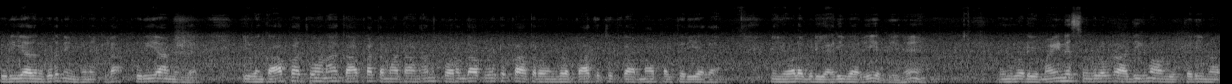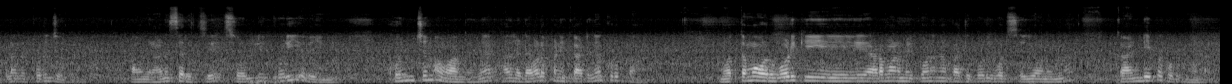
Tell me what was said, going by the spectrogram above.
புரியாதுன்னு கூட நீங்கள் நினைக்கலாம். புரியாமல் இல்லை. இவன் காப்பாற்றுவானா காப்பாற்ற மாட்டானான்னு பிறந்தா போட்டு பார்க்குற உங்களை பார்த்துட்டு இருக்க அம்மா அப்பா தெரியாதா? நீங்கள் எவ்வளோ பெரிய அறிவாளி அப்படின்னு. உங்களுடைய மைனஸ் உங்களோட அதிகமாக அவங்களுக்கு தெரியுமாப்பில் அதை புரிஞ்சுக்கணும் அவங்கள அனுசரித்து சொல்லி புரிய வைங்க கொஞ்சமாக வாங்குங்க அதில் டெவலப் பண்ணி காட்டுங்க கொடுப்பாங்க. மொத்தமாக ஒரு கோடிக்கு அடமானம் வைக்கணும் நான் பத்து கோடி போட்டு செய்யணும்னா கண்டிப்பாக கொடுக்க மாட்டாங்க.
